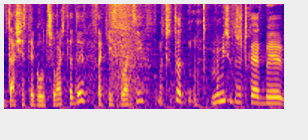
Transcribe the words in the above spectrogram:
e, da się z tego utrzymać wtedy, w takiej sytuacji? Znaczy to, my mieliśmy troszeczkę jakby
